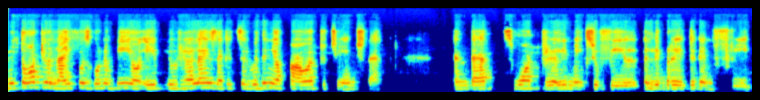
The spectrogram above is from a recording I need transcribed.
You thought your life was going to be, your, you realize that it's within your power to change that. And that's what really makes you feel liberated and free.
